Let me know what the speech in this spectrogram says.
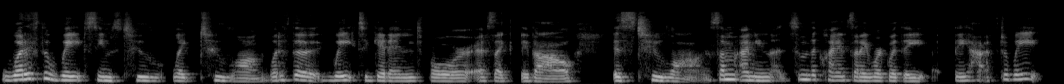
what if the wait seems too like too long? What if the wait to get in for a psych eval is too long? Some i mean some of the clients that i work with they they have to wait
